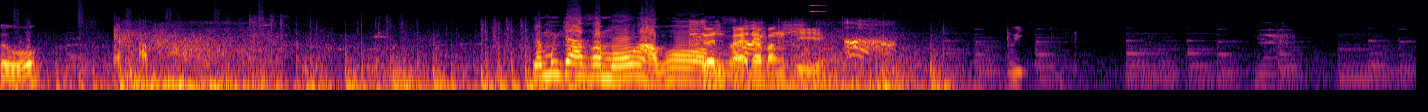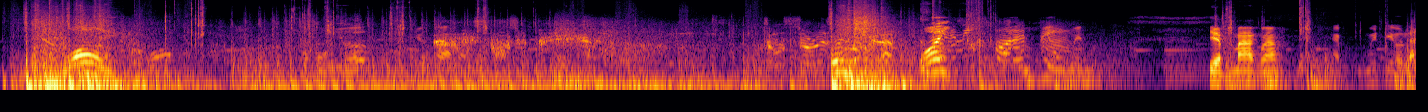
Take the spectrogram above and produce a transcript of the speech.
สูครับแล้วมึงจะสโมองอะพ่อเกินไปได้บางทีอุ้ยว้าว โอ้ยเจ็บมากนะแอบไม่เดียวไหน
